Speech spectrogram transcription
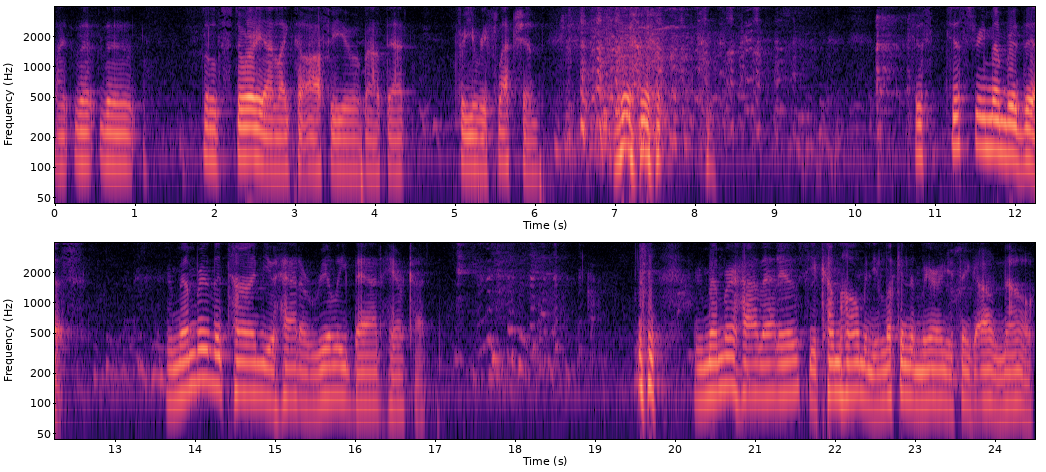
I, the, the little story I like to offer you about that for your reflection. just, just remember this. Remember the time you had a really bad haircut. Remember how that is? You come home and you look in the mirror and you think, oh no,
